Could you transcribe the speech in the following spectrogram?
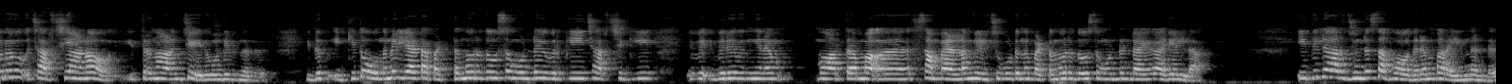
ഒരു ചർച്ചയാണോ ഇത്ര നാളും ചെയ്തുകൊണ്ടിരുന്നത്? ഇത് എനിക്ക് തോന്നണില്ല കേട്ടോ പെട്ടെന്ന് ഒരു ദിവസം കൊണ്ട് ഇവർക്ക് ഈ ചർച്ചയ്ക്ക് ഇവർ ഇങ്ങനെ വാർത്താ സമ്മേളനം വിളിച്ചു കൂട്ടുന്ന പെട്ടെന്ന് ഒരു ദിവസം കൊണ്ട് ഉണ്ടായ കാര്യമല്ല ഇതിൽ അർജുന്റെ സഹോദരൻ പറയുന്നുണ്ട്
